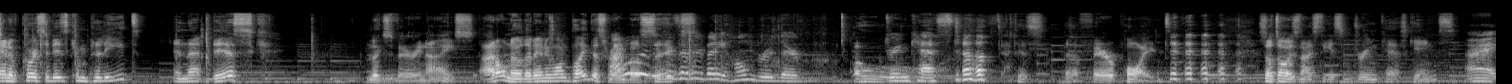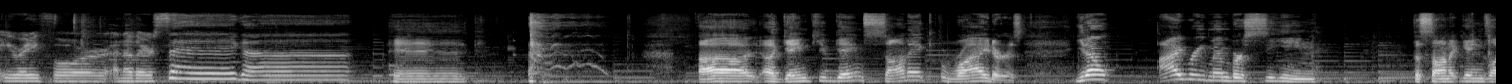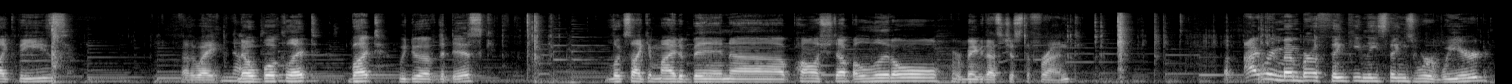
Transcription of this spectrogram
And of course, it is complete, and that disc looks very nice. I don't know that anyone played this Rainbow Probably Six. because everybody homebrewed their oh, Dreamcast stuff. That is a fair point. so it's always nice to get some Dreamcast games. All right, you ready for another Sega? Heck. uh, a GameCube game, Sonic Riders. You know, I remember seeing the Sonic games like these. By the way, No. no booklet, but we do have the disc. Looks like it might have been uh, polished up a little, or maybe that's just the front. But I remember thinking these things were weird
